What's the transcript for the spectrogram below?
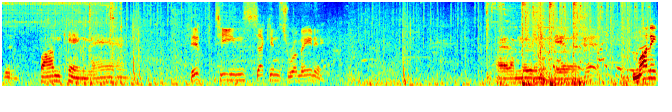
This bomb king, man. 15 seconds remaining. Alright, I'm moving the payload. 10, Money.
